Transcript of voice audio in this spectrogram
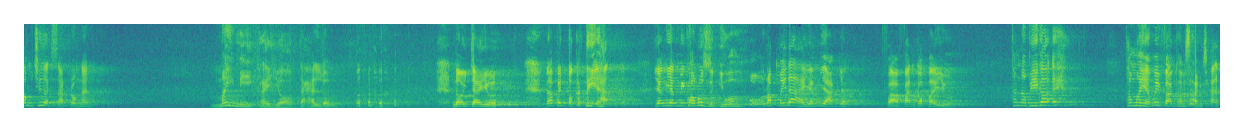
ต้องเชื่อสัตว์ตรงนั้น ไม่มีใครยอมตะฮัลลุลน้อยใจอยู่ แล้วเป็นปกติอะยังยังมีความรู้สึกอยู่ว่าโอ้รับไม่ได้ ยังอยากจะฝ่าฟันเข้าไปอยู่ ท่านนบีก็เอ๊ะทำไมอะไม่ฟังคำสั่งฉัน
